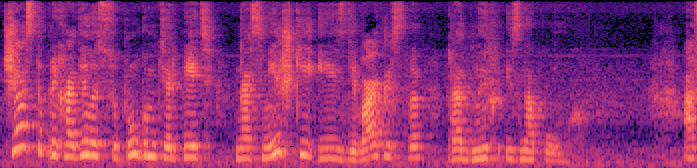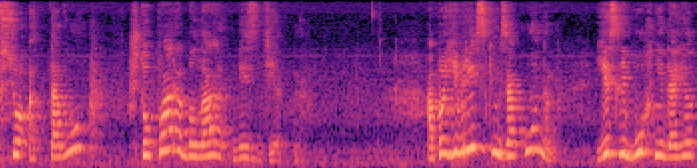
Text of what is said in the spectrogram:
часто приходилось супругам терпеть насмешки и издевательства родных и знакомых. А все от того, что пара была бездетна. А по еврейским законам, если Бог не дает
